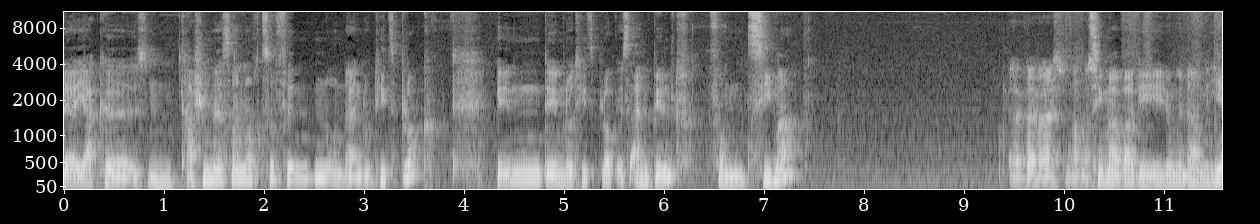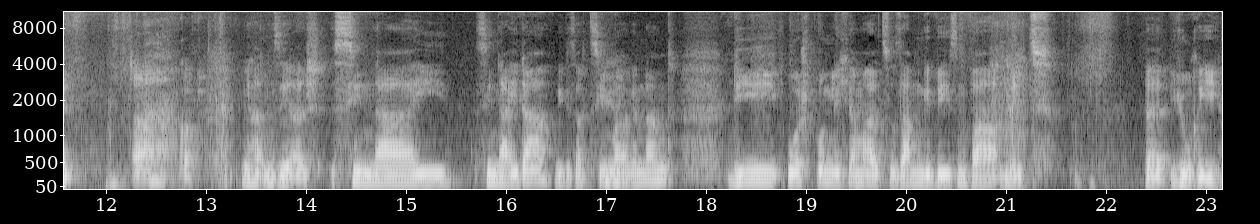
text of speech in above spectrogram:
der Jacke ist ein Taschenmesser noch zu finden und ein Notizblock. In dem Notizblock ist ein Bild von Sima. Äh, wer weiß nochmal? Sima war die junge Dame hier. Ah, Gott. Wir hatten sie als Sinai Sinaida, wie gesagt Zima mhm. genannt, die ursprünglich ja mal zusammen gewesen war mit äh, Juri.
